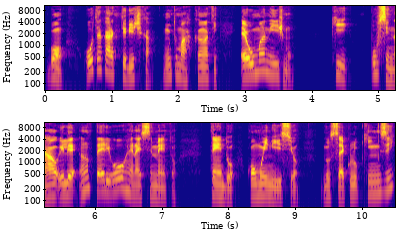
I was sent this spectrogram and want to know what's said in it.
Bom, outra característica muito marcante é o humanismo, que, por sinal, ele é anterior ao Renascimento, tendo como início no século XV,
